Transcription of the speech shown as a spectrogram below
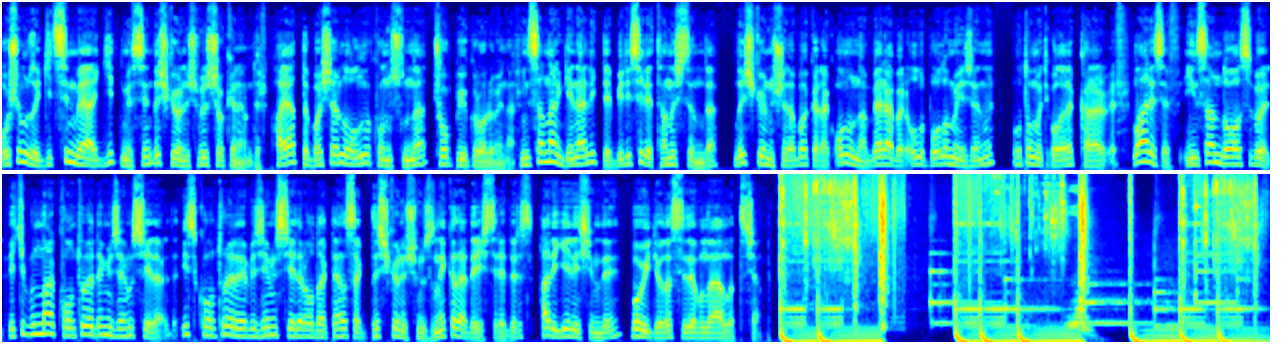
Hoşumuza gitsin veya gitmesin dış görünüşümüz çok önemlidir. Hayatta başarılı olma konusunda çok büyük rol oynar. İnsanlar genellikle birisiyle tanıştığında dış görünüşüne bakarak onunla beraber olup olamayacağını otomatik olarak karar verir. Maalesef insan doğası böyle. Peki bunlar kontrol edemeyeceğimiz şeylerdi. Biz kontrol edebileceğimiz şeylere odaklanırsak dış görünüşümüzü ne kadar değiştirebiliriz? Hadi gelin şimdi bu videoda size bunları anlatacağım.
